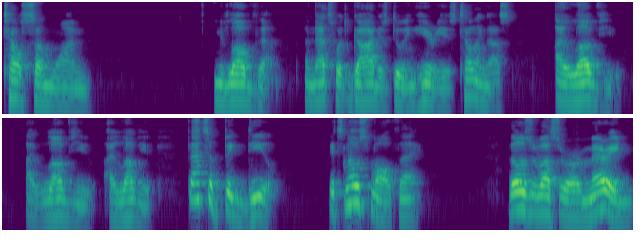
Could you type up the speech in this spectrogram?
tell someone you love them. And that's what God is doing here. He is telling us, I love you. I love you. I love you. That's a big deal. It's no small thing. Those of us who are married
